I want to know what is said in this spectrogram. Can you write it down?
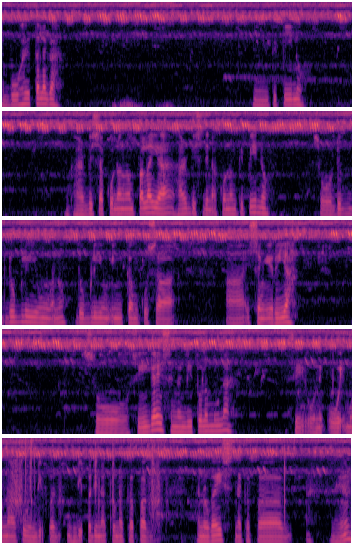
Nabuhay talaga. Yung pipino. Nag harvest ako ng ampalaya harvest din ako ng pipino. So doble yung ano doble yung income ko sa ah, isang area. So sige guys. Hanggang dito lang muna kasi uni- uwi muna ako hindi pa hindi pa din ako nakapag ano guys nakapag ano yun?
